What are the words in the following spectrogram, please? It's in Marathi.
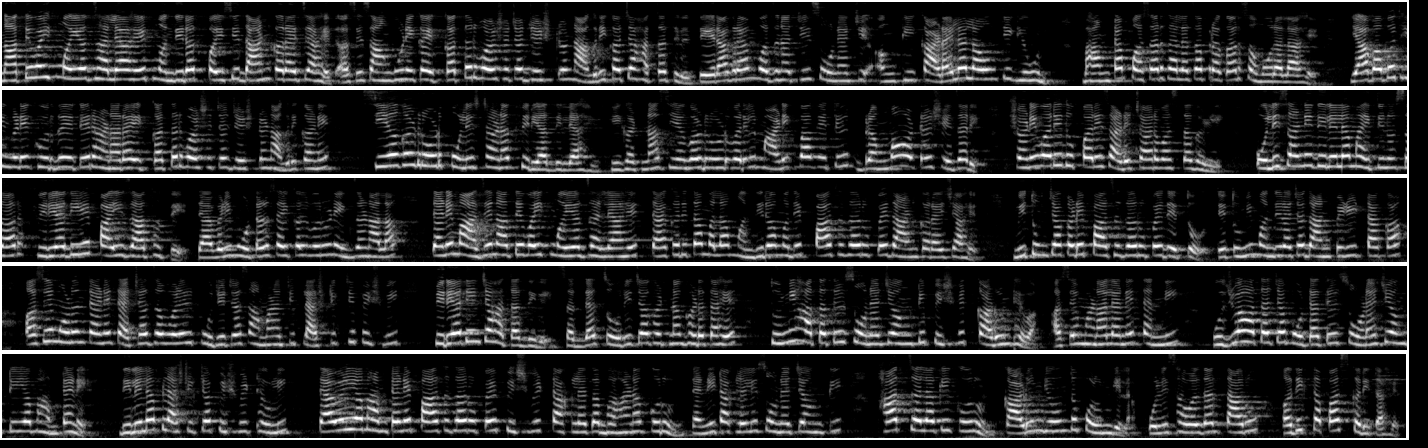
नातेवाईक मयत झाले आहेत मंदिरात पैसे दान करायचे आहेत असे सांगून एका एकाहत्तर वर्षाच्या ज्येष्ठ नागरिकाच्या हातातील तेरा ग्रॅम वजनाची सोन्याची अंगठी काढायला लावून ती घेऊन भामटा पसार झाल्याचा प्रकार समोर आला आहे. याबाबत हिंगणे खुर्द येथे राहणाऱ्या एकाहत्तर वर्षाच्या ज्येष्ठ नागरिकाने सिंहगड रोड पोलीस ठाण्यात फिर्याद दिली आहे. ही घटना सिंहगड रोडवरील माणिकबाग येथील ब्रह्मा हॉटेल शेजारी शनिवारी दुपारी साडेचार वाजता घडली. पोलिसांनी दिलेल्या माहितीनुसार फिर्यादी हे पायी जात होते. त्यावेळी मोटरसायकलवरून एक जण आला. त्याने माझे नातेवाईक मयत झाले आहेत. त्याकरिता मला मंदिरामध्ये पाच हजार रुपये दान करायचे आहेत. मी तुमच्याकडे पाच हजार रुपये देतो. ते तुम्ही मंदिराच्या दानपेढीत टाका. असे म्हणून त्याने त्याच्याजवळील पूजेच्या सामानाची प्लॅस्टिकची पिशवी फिर्यादींच्या हातात दिली. सध्या चोरीच्या घटना घडत आहेत. तुम्ही हातातील सोन्याची अंगठी पिशवीत काढून ठेवा असे म्हणाल्याने त्यांनी उजव्या हाताच्या पोटातील सोन्याची अंगठी या भामट्याने दिलेल्या प्लास्टिकच्या पिशवीत ठेवली. त्यावेळी या भामट्याने पाच हजार रुपये पिशवीत टाकल्याचा बहाणा करून त्यांनी टाकलेली सोन्याची अंगठी हात चलाकी करून काढून घेऊन तो पळून गेला. पोलीस हवालदार तारू अधिक तपास करीत आहेत.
